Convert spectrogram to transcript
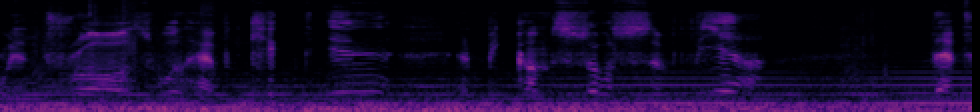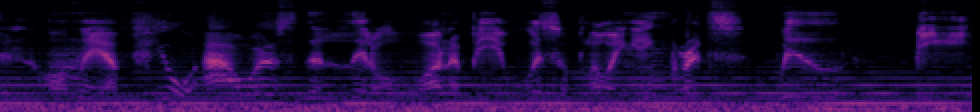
withdrawals will have kicked in and become so severe that in only a few hours the little wannabe whistleblowing ingrates will be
